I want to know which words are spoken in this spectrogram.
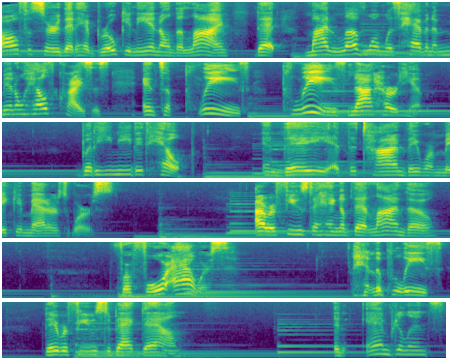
officer that had broken in on the line that my loved one was having a mental health crisis and to please, please not hurt him. But he needed help, and they, at the time, they were making matters worse. I refused to hang up that line though for four hours. And the police, they refused to back down. An ambulance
